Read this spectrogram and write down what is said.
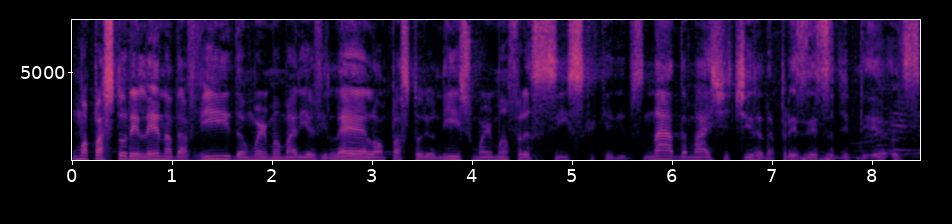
uma pastora Helena da vida, uma irmã Maria Vilela, um pastor Eunício, uma irmã Francisca, queridos. Nada mais te tira da presença de Deus.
